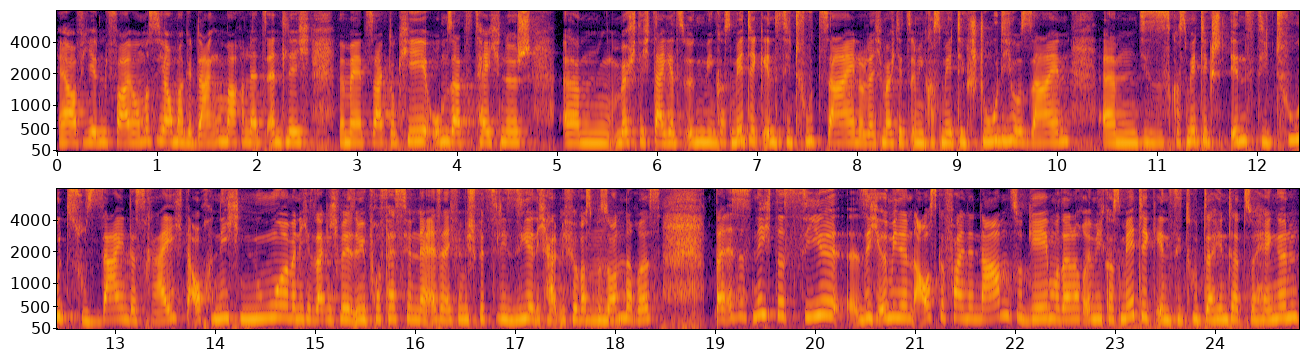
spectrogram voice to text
Ja, auf jeden Fall. Man muss sich auch mal Gedanken machen, letztendlich, wenn man jetzt sagt, okay, umsatztechnisch ähm, möchte ich da jetzt irgendwie ein Kosmetikinstitut sein oder ich möchte jetzt irgendwie ein Kosmetikstudio sein. Ähm, dieses Kosmetikinstitut zu sein, das reicht auch nicht nur, wenn ich sage, ich will irgendwie professionell sein, ich will mich spezialisieren, ich halte mich für was mhm. Besonderes. Dann ist es nicht das Ziel, sich irgendwie einen ausgefallenen Namen zu geben oder noch irgendwie Kosmetikinstitut dahinter zu hängen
